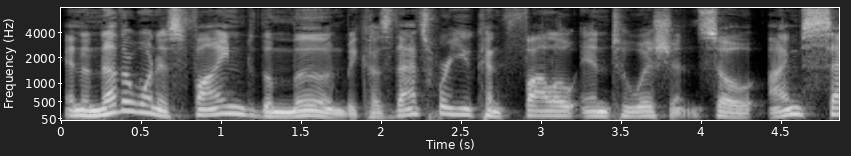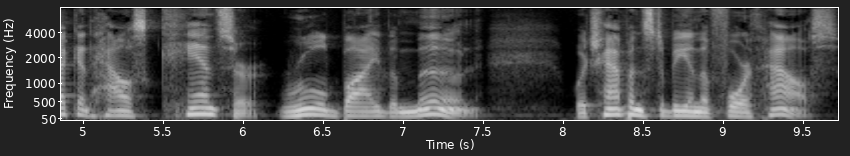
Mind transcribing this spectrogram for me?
And another one is find the moon because that's where you can follow intuition. So I'm second house Cancer, ruled by the moon, which happens to be in the fourth house.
